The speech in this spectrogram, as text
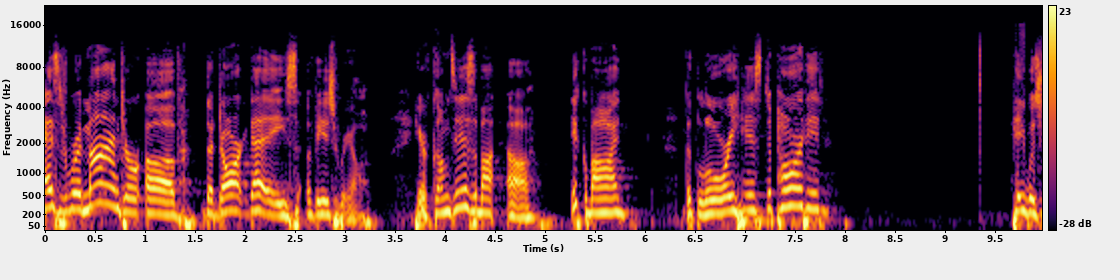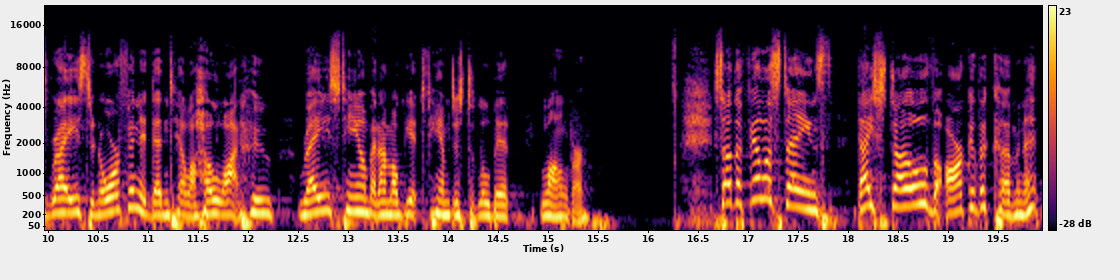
as a reminder of the dark days of Israel. Here comes Ichabod. Uh, Ichabod. The glory has departed. He was raised an orphan. It doesn't tell a whole lot who raised him, but I'm going to get to him just a little bit longer. So the Philistines, they stole the Ark of the Covenant.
